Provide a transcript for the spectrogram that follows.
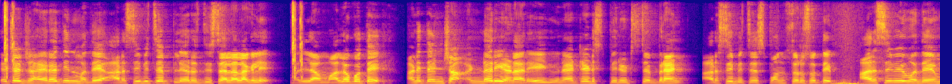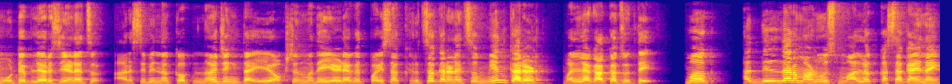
याच्या जाहिरातींमध्ये आर सी बीचे प्लेयर्स दिसायला लागले. मल्ल्या मालक होते आणि त्यांच्या अंडर येणारे युनायटेड स्पिरिट्सचे ब्रँड आर सी बीचे स्पॉन्सर्स होते. आर सी बीमध्ये मोठे प्लेयर्स येण्याचं. आर सी बीनं कप न जिंकता हे ऑप्शनमध्ये येड्यागत पैसा खर्च करण्याचं मेन कारण मल्ल्या काकाच होते. मग हा दिलदार माणूस मालक कसा काय नाही?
